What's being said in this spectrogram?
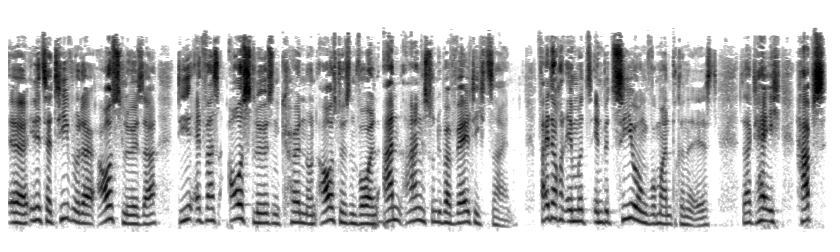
äh, Initiativen oder Auslöser, die etwas auslösen können und auslösen wollen an Angst und überwältigt sein. Vielleicht auch in, in Beziehungen, wo man drin ist. Sagt, hey, ich hab's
